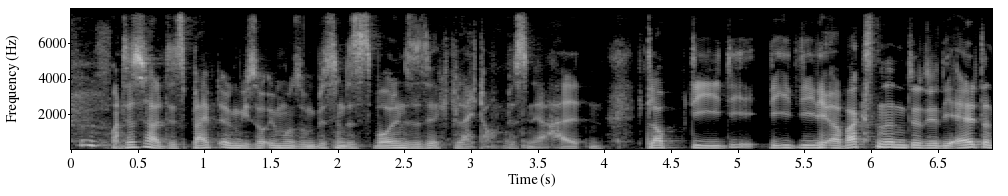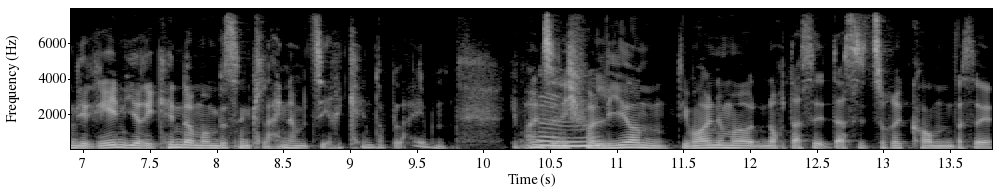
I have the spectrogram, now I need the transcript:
und das ist halt, das bleibt irgendwie so immer so ein bisschen, das wollen sie sich vielleicht auch ein bisschen erhalten. Ich glaube, die, die, die, die Erwachsenen, die, die Eltern, die reden ihre Kinder mal ein bisschen klein, damit sie ihre Kinder bleiben. Die wollen sie nicht mhm. verlieren. Die wollen immer noch, dass sie, dass sie zurückkommen, dass sie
